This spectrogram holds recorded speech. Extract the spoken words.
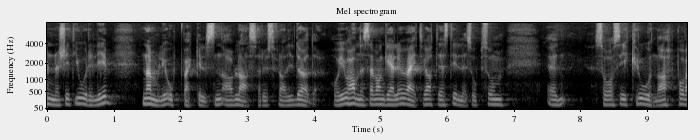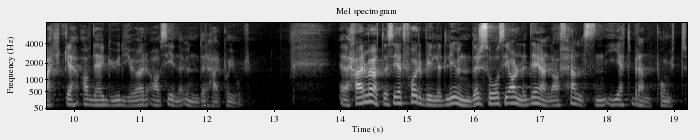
under sitt jordeliv, nemlig oppvekkelsen av Lasarus fra de døde. Og I Johannes evangeliet vet vi at det stilles opp som eh, så å si krona på verket av det Gud gjør av sine under her på jord. Eh, her møtes i et forbilledlig under så å si alle deler av frelsen i et brennpunkt.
